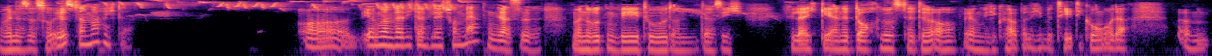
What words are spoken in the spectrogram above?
Und wenn es das so ist, dann mache ich das. Und irgendwann werde ich dann vielleicht schon merken, dass äh, mein Rücken weh tut und dass ich vielleicht gerne doch Lust hätte auf irgendwelche körperliche Betätigung oder ähm,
